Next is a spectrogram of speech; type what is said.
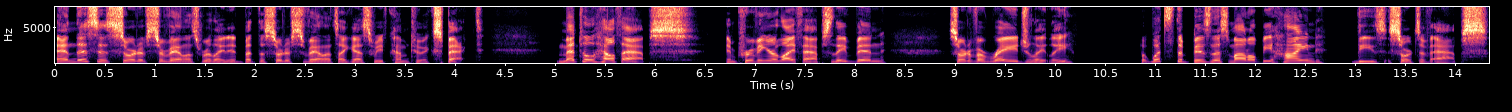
And this is sort of surveillance related, but the sort of surveillance I guess we've come to expect. Mental health apps, improving your life apps, they've been sort of a rage lately. But what's the business model behind these sorts of apps?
